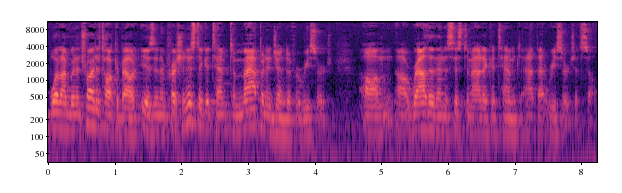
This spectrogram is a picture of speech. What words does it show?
what I'm going to try to talk about is an impressionistic attempt to map an agenda for research um, uh, rather than a systematic attempt at that research itself.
